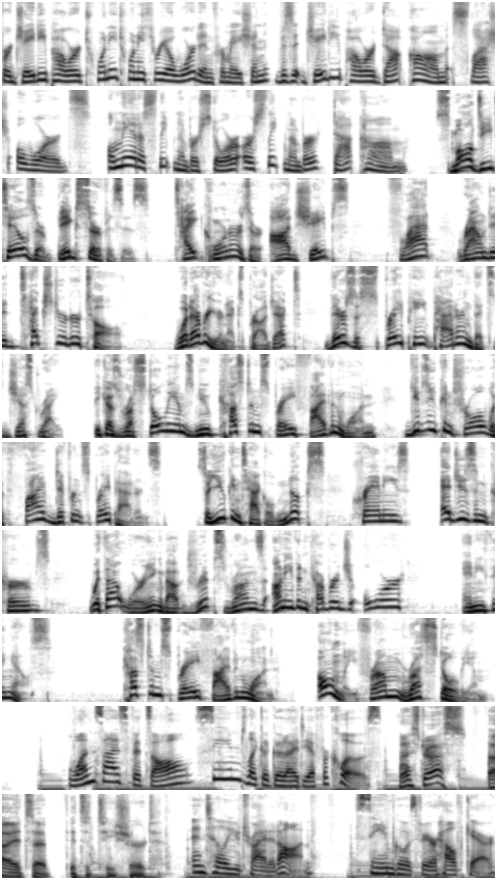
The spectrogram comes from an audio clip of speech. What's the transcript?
For JD Power 2023 award information, visit jdpower.com/awards. Only at a Sleep Number store or sleepnumber.com. Small details are big surfaces. Tight corners are odd shapes. Flat, rounded, textured, or tall. Whatever your next project, there's a spray paint pattern that's just right. Because Rust-Oleum Custom Spray 5 and 1 gives you control with five different spray patterns. So you can tackle nooks, crannies, edges, and curves without worrying about drips, runs, uneven coverage, or anything else. Custom Spray 5 and 1. Only from Rust One size fits all seemed like a good idea for clothes. Nice dress. Uh, it's a it's a t-shirt. Until you tried it on. Same goes for your healthcare.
